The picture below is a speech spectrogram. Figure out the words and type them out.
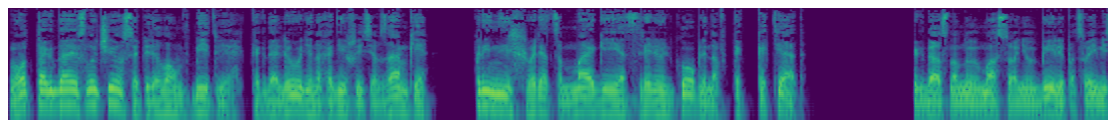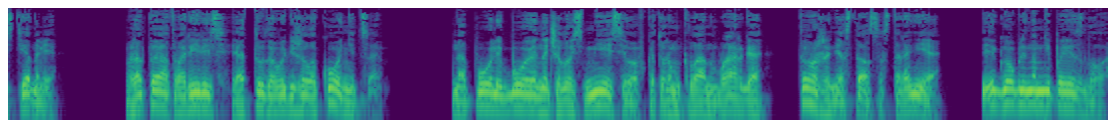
Вот тогда и случился перелом в битве, когда люди, находившиеся в замке, принялись швыряться магией и отстреливать гоблинов, как котят. Когда основную массу они убили под своими стенами, врата отворились, и оттуда выбежала конница. На поле боя началось месиво, в котором клан Варга тоже не остался в стороне, и гоблинам не повезло.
